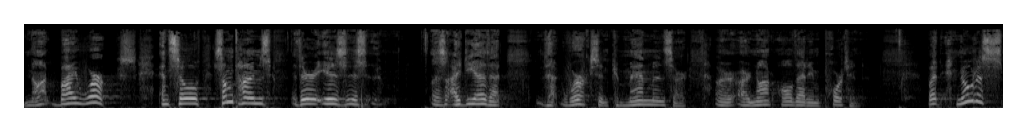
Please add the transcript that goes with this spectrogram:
not by works. And so sometimes there is this, this idea that, that works and commandments are, are, are not all that important. But notice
